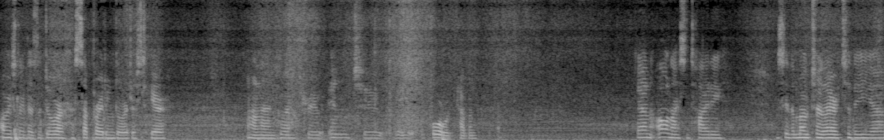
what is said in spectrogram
Obviously there's a door, a separating door just here. And then going through into the forward cabin. Again, all nice and tidy. You see the motor there to the uh,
